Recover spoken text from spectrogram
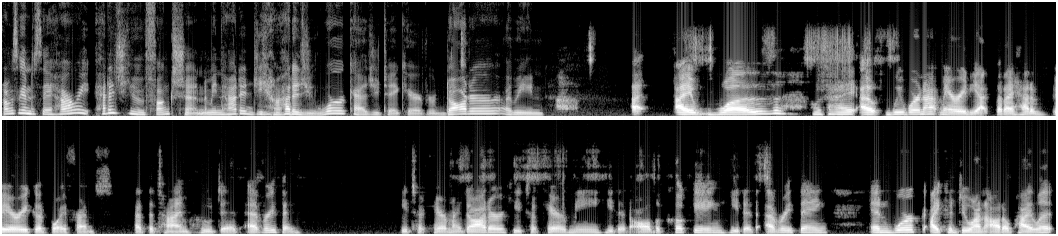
I was going to say, how are you, how did you even function? I mean, how did you how did you work? How did you take care of your daughter? I mean, I I was was I, I we were not married yet, but I had a very good boyfriend at the time who did everything. He took care of my daughter, he took care of me, he did all the cooking, he did everything. And work I could do on autopilot.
